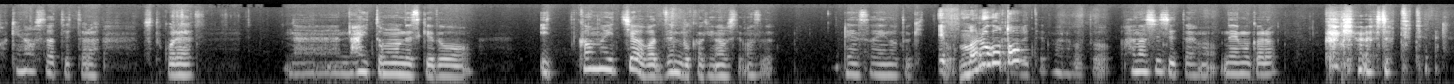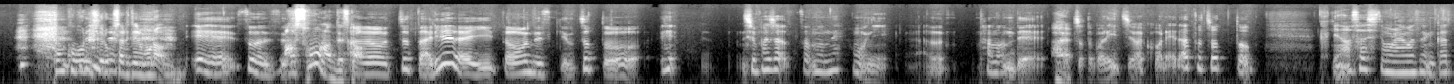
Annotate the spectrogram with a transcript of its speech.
書き直したって言ったらちょっとこれなないと思うんですけど一巻の1話は全部書き直してます。連載の時え、丸ごと？丸ごと。話自体もネームから 書き直しちゃってて。単行本に収録されてるものは、ええそうなんです。よあ、そうなんですか？あのちょっとありえないと思うんですけどちょっとえ出版社さんのね方にあの頼んで、はい。ちょっとこれ1話これだとちょっと書き直させてもらえませんかっ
